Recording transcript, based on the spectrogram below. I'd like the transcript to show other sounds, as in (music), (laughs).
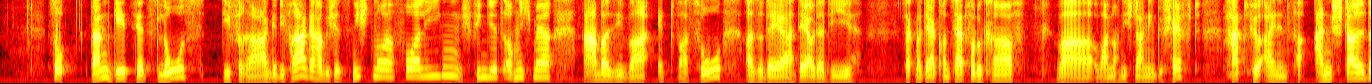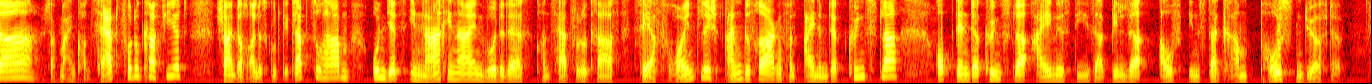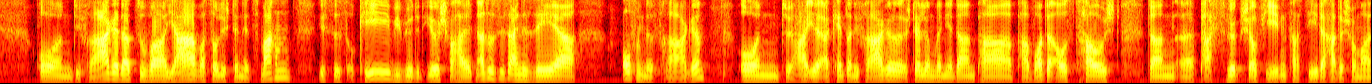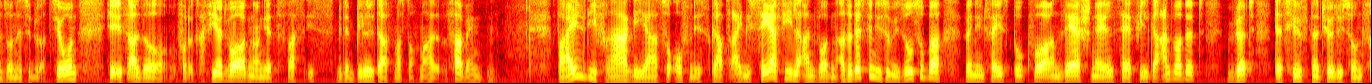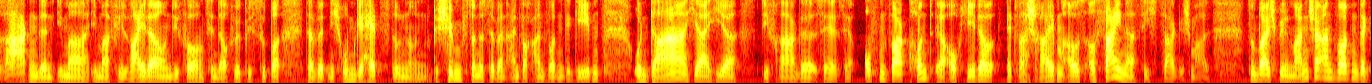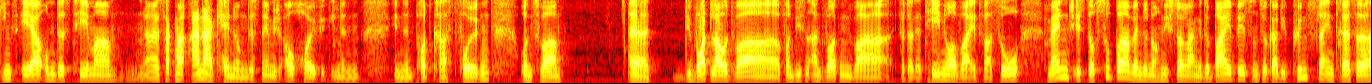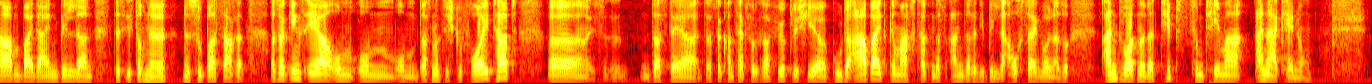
So, dann geht's jetzt los. Die Frage. Die Frage habe ich jetzt nicht mehr vorliegen. Ich finde jetzt auch nicht mehr. Aber sie war etwas so. Also der, der oder die, sag mal, der Konzertfotograf war, war noch nicht lange im Geschäft, hat für einen Veranstalter, ich sag mal, ein Konzert fotografiert, scheint auch alles gut geklappt zu haben. Und jetzt im Nachhinein wurde der Konzertfotograf sehr freundlich angefragt von einem der Künstler, ob denn der Künstler eines dieser Bilder auf Instagram posten dürfte. Und die Frage dazu war, ja, was soll ich denn jetzt machen? Ist es okay? Wie würdet ihr euch verhalten? Also es ist eine sehr offene Frage. Und ja, ihr erkennt es an die Fragestellung, wenn ihr da ein paar, paar Worte austauscht, dann äh, passt wirklich auf jeden. Fast jeder hatte schon mal so eine Situation. Hier ist also fotografiert worden und jetzt, was ist mit dem Bild? Darf man es nochmal verwenden? Weil die Frage ja so offen ist, gab es eigentlich sehr viele Antworten. Also das finde ich sowieso super, wenn in Facebook-Foren sehr schnell sehr viel geantwortet wird. Das hilft natürlich so einen Fragenden immer, immer viel weiter und die Foren sind auch wirklich super. Da wird nicht rumgehetzt und, und geschimpft, sondern es werden einfach Antworten gegeben. Und da ja hier die Frage sehr, sehr offen war, konnte er auch jeder etwas schreiben aus, aus seiner Sicht, sage ich mal. Zum Beispiel manche Antworten, da ging es eher um das Thema, ja, ich sag mal, Anerkennung. Das nehme ich auch häufig in den, in den Podcast-Folgen. Und zwar, äh, die Wortlaut war von diesen Antworten war, oder der Tenor war etwa so, Mensch, ist doch super, wenn du noch nicht so lange dabei bist und sogar die Künstler Interesse haben bei deinen Bildern. Das ist doch eine, eine super Sache. Also da ging es eher um, um, um, dass man sich gefreut hat, äh, dass, der, dass der Konzertfotograf wirklich hier gute Arbeit gemacht hat und dass andere die Bilder auch zeigen wollen. Also Antworten oder Tipps zum Thema Anerkennung.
